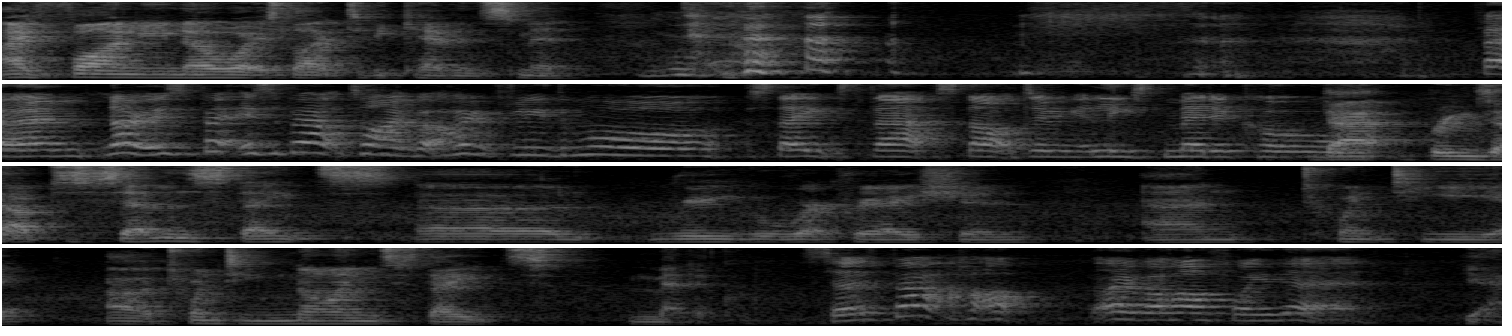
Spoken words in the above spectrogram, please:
i finally know what it's like to be kevin smith But um, no, it's, about- it's about time. But hopefully, the more states that start doing at least medical. That brings it up to seven states, uh, legal recreation, and 20, uh, 29 states medical. so it's about ha- over halfway there. Yeah,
